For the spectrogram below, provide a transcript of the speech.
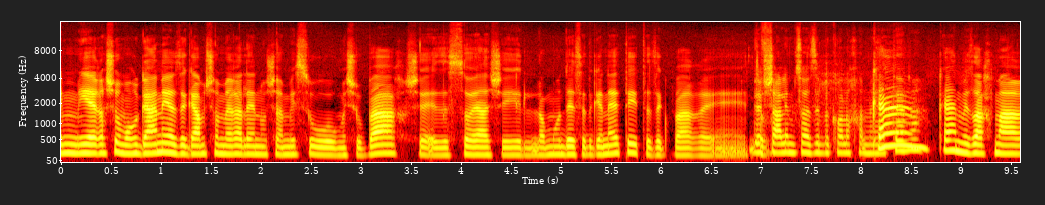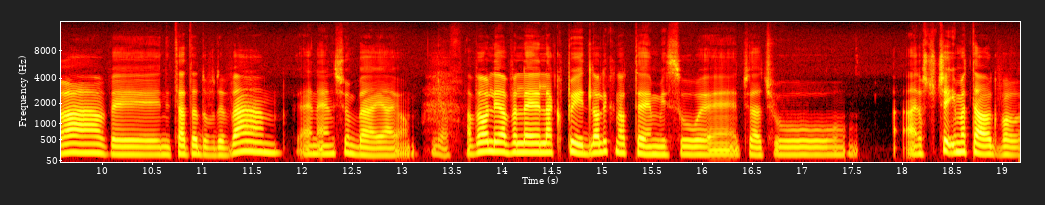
אם יהיה רשום אורגני, אז זה גם שומר עלינו שהמיסו הוא משובח, שזה סויה שהיא לא מהונדסת גנטית, אז זה כבר... אה, טוב. ואפשר למצוא את זה בכל החנויות כן, טבע? כן, מזרח מערב, אה, ניצת הדובדבן, אין, אין שום בעיה היום. יופי. אבל, אבל להקפיד, לא לקנות מיסו, את יודעת שהוא... אני חושבת שאם אתה כבר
